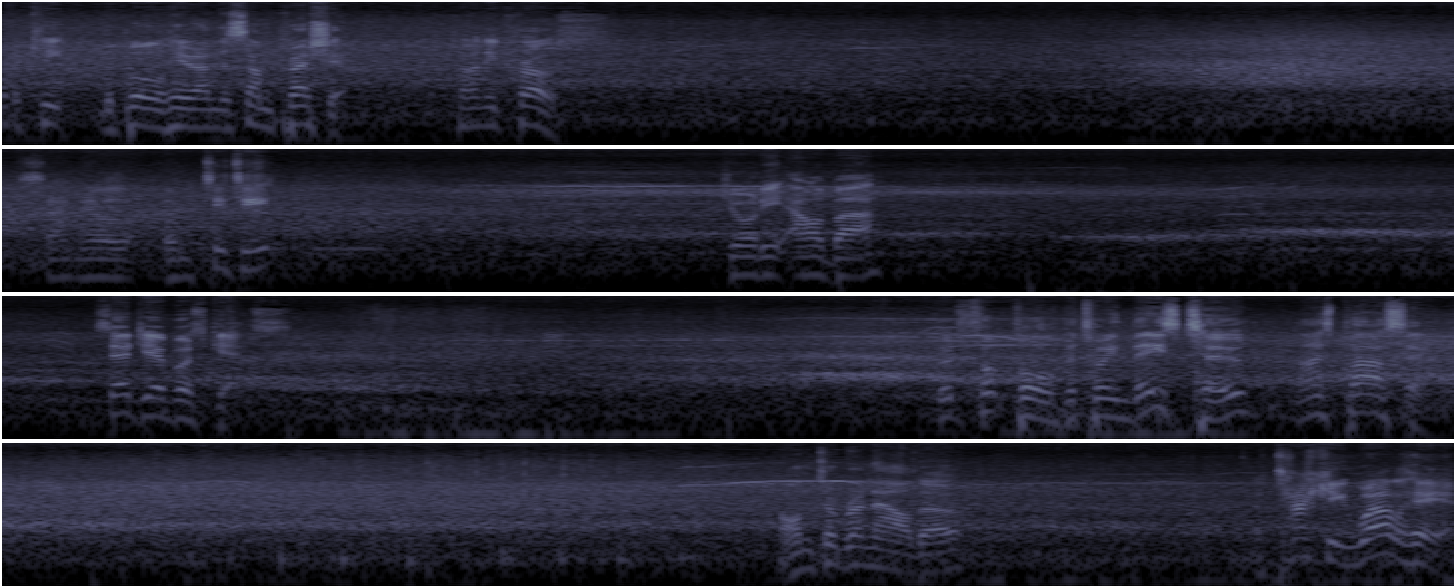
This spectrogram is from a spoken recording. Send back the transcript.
Got to keep the ball here under some pressure. Toni Kroos. Samuel Umtiti. Jordi Alba. Sergio Busquets. Good football between these two. Nice passing. On to Ronaldo. Attacking well here.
